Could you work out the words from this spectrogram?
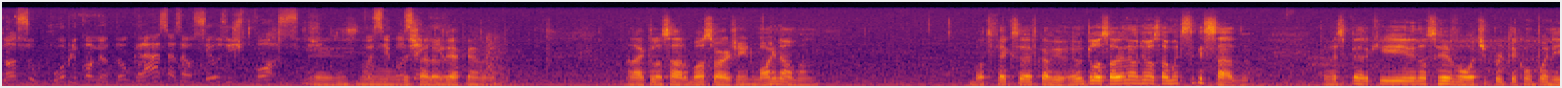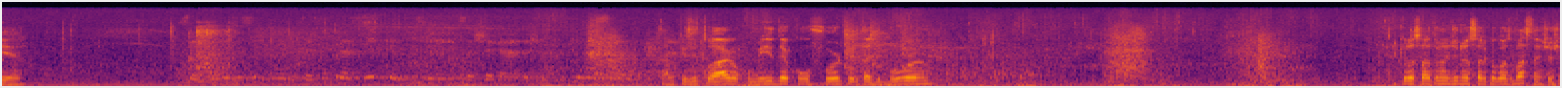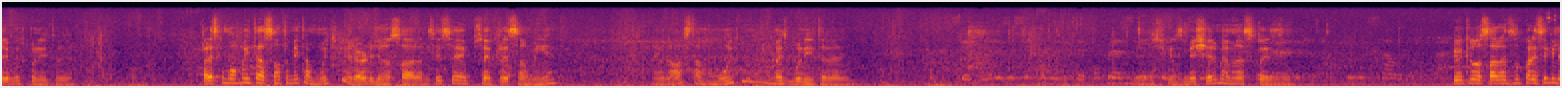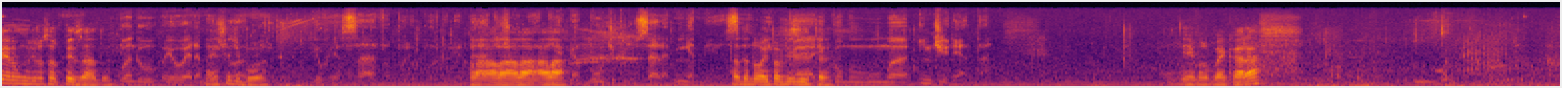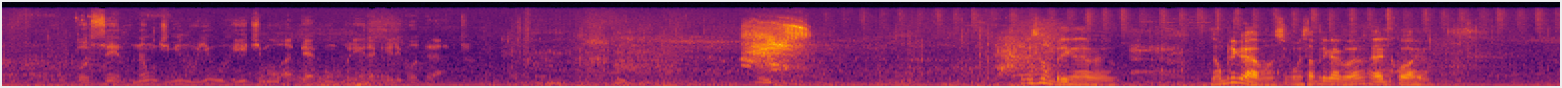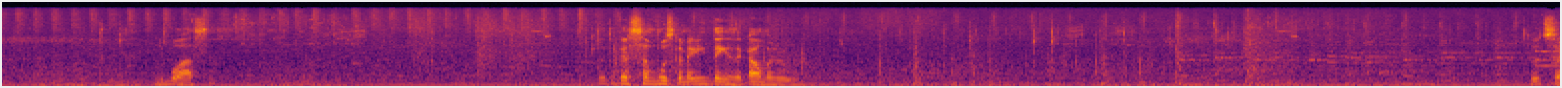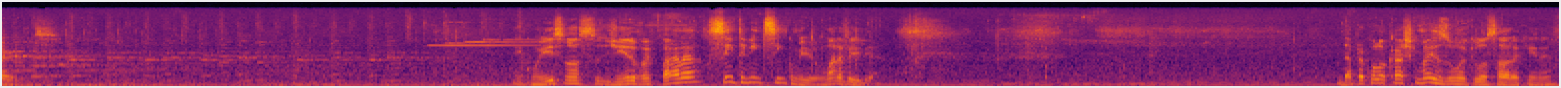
Nosso público aumentou graças aos seus esforços. É, Eles não Você deixaram conseguiu. ver a câmera. Olha lá, Anquilossauro, boa sorte, hein? Não morre não, mano. Bota fé que você vai ficar vivo. O Anquilossauro é um dinossauro muito estressado. Então eu espero que ele não se revolte por ter companhia. Tá, requisito água, comida, conforto, ele tá de boa. Anquilossauro também é um dinossauro que eu gosto bastante, eu achei ele muito bonito, velho. Parece que a movimentação também tá muito melhor do dinossauro, não sei se é só impressão minha. Ai, nossa, tá muito mais bonita, velho. É Eu Acho que eles mexeram mesmo nas coisas, dinossauro parque. Porque o Anquilossauro antes não parecia que ele era um dinossauro pesado. Quando eu era Ah, esse é de boa. eu rezava por oportunidades Olha lá, olha lá, olha lá, acabou de cruzar a minha mesa. Tá dando oi pra visita. como uma indireta. E aí, maluco, vai encarar? Você não diminuiu o ritmo até cumprir aquele contrato. Eles não brigam, né, velho? Não brigavam. Se começar a brigar agora, aí ele corre, ó. De boaça. Eu tô tocando essa música mega intensa, calma, jogo. Tudo certo. E com isso nosso dinheiro vai para 125 mil, maravilha. Dá pra colocar acho que mais um Anquilossauro aqui, né?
